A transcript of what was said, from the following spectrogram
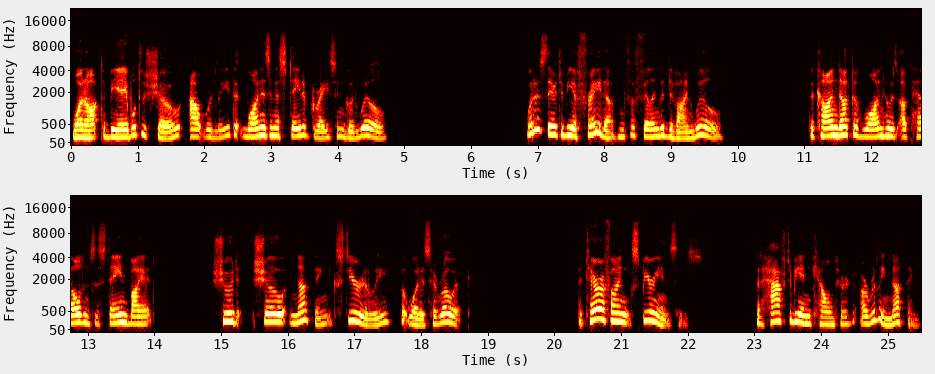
One ought to be able to show outwardly that one is in a state of grace and goodwill what is there to be afraid of in fulfilling the divine will? The conduct of one who is upheld and sustained by it should show nothing exteriorly but what is heroic. The terrifying experiences that have to be encountered are really nothing.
